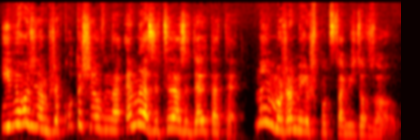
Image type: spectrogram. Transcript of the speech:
I wychodzi nam, że Q to się równa M razy C razy delta T. No i możemy już podstawić do wzoru.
